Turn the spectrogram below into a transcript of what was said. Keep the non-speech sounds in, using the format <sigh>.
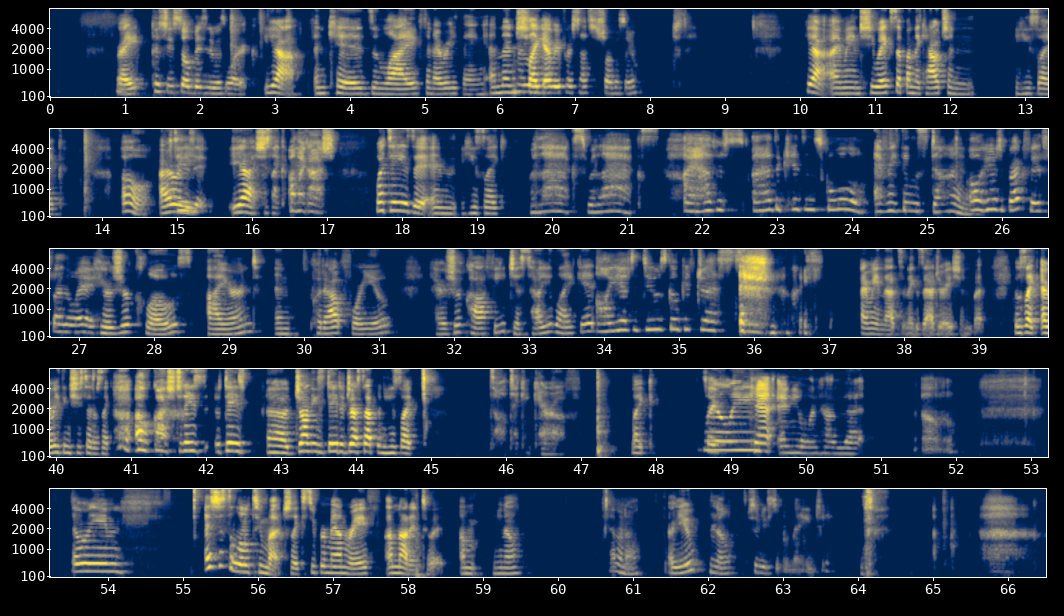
Right? Hmm. Because she's so busy with work. Yeah, and kids and life and everything. And then she like every person has to struggle through. Yeah, I mean, she wakes up on the couch and he's like, "Oh, I already." Yeah, she's like, "Oh my gosh, what day is it?" And he's like, "Relax, relax. I have this. I have the kids in school. Everything's done. Oh, here's breakfast, by the way. Here's your clothes ironed and put out for you. Here's your coffee, just how you like it." All you have to do is go get dressed. <laughs> like, I mean, that's an exaggeration, but it was like everything she said was like, "Oh gosh, today's today's uh, Johnny's day to dress up," and he's like, "It's all taken care of." Like, It's like, really? Can't anyone have that? I don't know. I mean, it's just a little too much. Like Superman Rafe, I'm not into it. I'm, you know, I don't know. Are you? No, should be Superman AJ. <sighs>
